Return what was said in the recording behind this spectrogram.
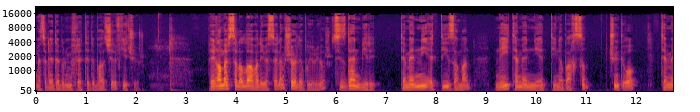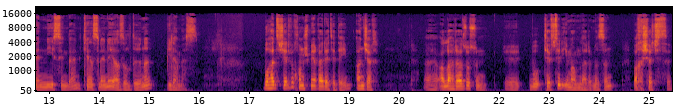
mesela Edebül Müfret'te de bu hadis-i şerif geçiyor. Peygamber sallallahu aleyhi ve sellem şöyle buyuruyor. Sizden biri temenni ettiği zaman neyi temenni ettiğine baksın. Çünkü o temennisinden kendisine ne yazıldığını bilemez. Bu hadis-i şerifi konuşmaya gayret edeyim. Ancak e, Allah razı olsun e, bu tefsir imamlarımızın bakış açısı,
